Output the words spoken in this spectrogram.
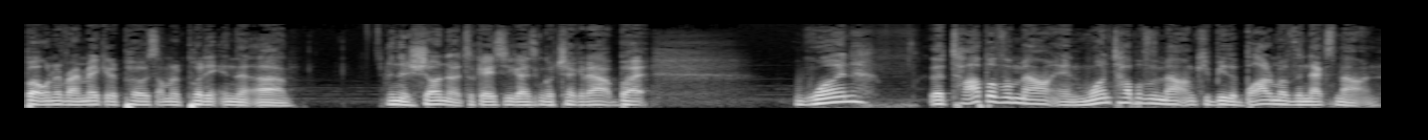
But whenever I make it a post, I'm going to put it in the, uh, in the show notes. Okay. So you guys can go check it out. But one, the top of a mountain, one top of a mountain could be the bottom of the next mountain.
